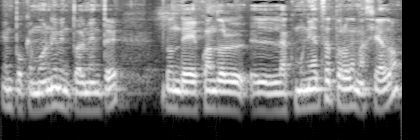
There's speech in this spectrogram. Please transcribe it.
en, Pokémon eventualmente, donde cuando la comunidad se atoró demasiado,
